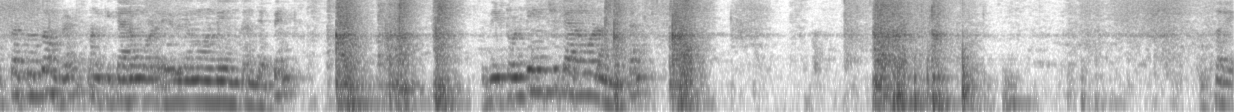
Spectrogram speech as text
ఒకసారి చూద్దాం ఫ్రెండ్స్ మనకి క్యారమ్ బోర్డ్ ఏ విధంగా ఉంది ఎంత అని చెప్పి. ఇది ట్వంటీ ఇంచ్ క్యారమ్ బోర్డ్ అనమాట ఒకసారి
